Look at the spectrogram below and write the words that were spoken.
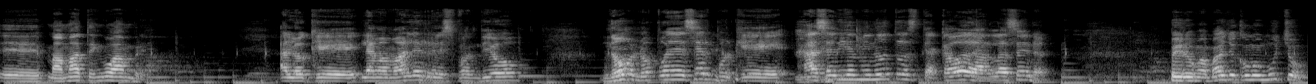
"Eh, mamá, tengo hambre. A lo que la mamá le respondió, no, no puede ser porque hace 10 minutos te acabo de dar la cena. Pero mamá, yo como mucho.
